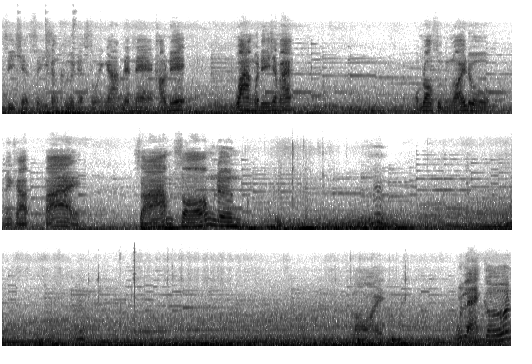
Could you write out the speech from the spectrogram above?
64เฉดสีกลางคืนเนี่ยสวยงามแน่ๆคราวนี้ว่างพอดีใช่ไหมผมลองสูงถึงร้อยดูนะครับไปสามสองหนึ่งร้อยอุ้ยแรงเกิน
